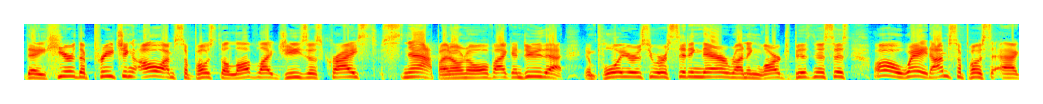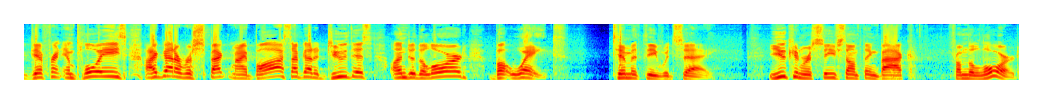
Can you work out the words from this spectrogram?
They hear the preaching. Oh, I'm supposed to love like Jesus Christ. Snap. I don't know if I can do that. Employers who are sitting there running large businesses. Oh, wait, I'm supposed to act different. Employees, I've got to respect my boss. I've got to do this under the Lord. But wait, Timothy would say, you can receive something back from the Lord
